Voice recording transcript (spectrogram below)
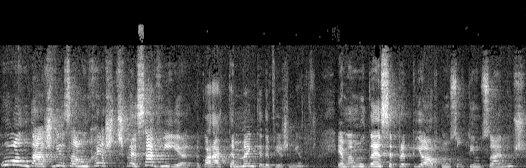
onde às vezes há um resto de esperança, havia, agora há também cada vez menos. É uma mudança para pior nos últimos anos,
